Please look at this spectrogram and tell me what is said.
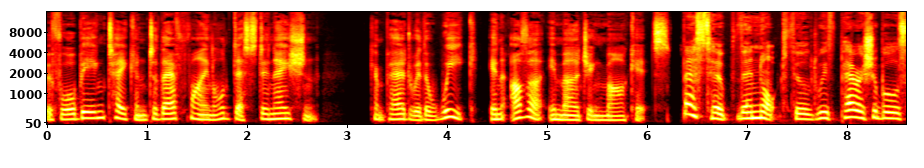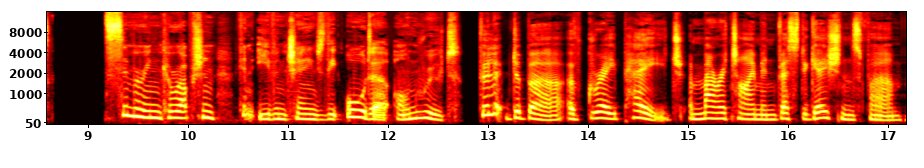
before being taken to their final destination, compared with a week in other emerging markets. Best hope they're not filled with perishables. Simmering corruption can even change the order en route. Philip de Burr of Gray Page, a maritime investigations firm,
